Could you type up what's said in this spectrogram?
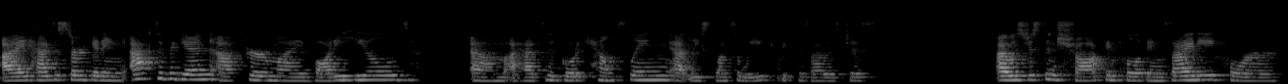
I had to start getting active again after my body healed. Um, I had to go to counseling at least once a week because I was just I was just in shock and full of anxiety for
